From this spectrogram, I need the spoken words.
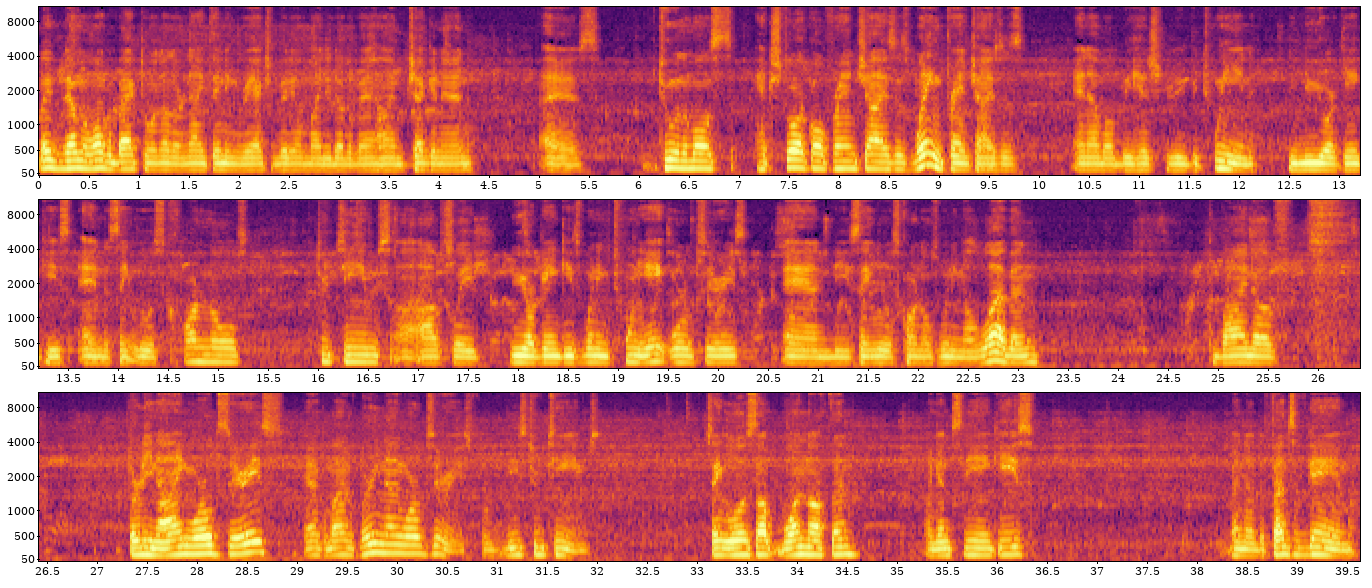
Ladies and gentlemen, welcome back to another ninth inning reaction video. Mighty Doug of Anaheim checking in as two of the most historical franchises, winning franchises in MLB history between the New York Yankees and the St. Louis Cardinals. Two teams, uh, obviously, New York Yankees winning 28 World Series and the St. Louis Cardinals winning 11. Combined of 39 World Series. Yeah, combined 39 World Series for these two teams. St. Louis up 1 nothing against the Yankees. And a defensive game.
